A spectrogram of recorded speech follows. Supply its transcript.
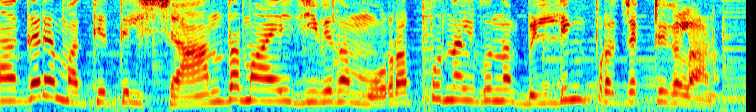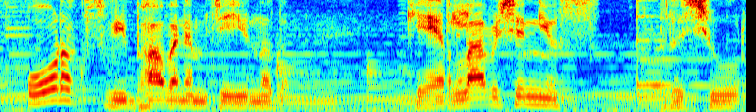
നഗരമധ്യത്തിൽ ശാന്തമായ ജീവിതം ഉറപ്പു നൽകുന്ന ബിൽഡിംഗ് പ്രൊജക്ടുകളാണ് ഓറക്സ് വിഭാവനം ചെയ്യുന്നത്. Kerala vision news Thrissur.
